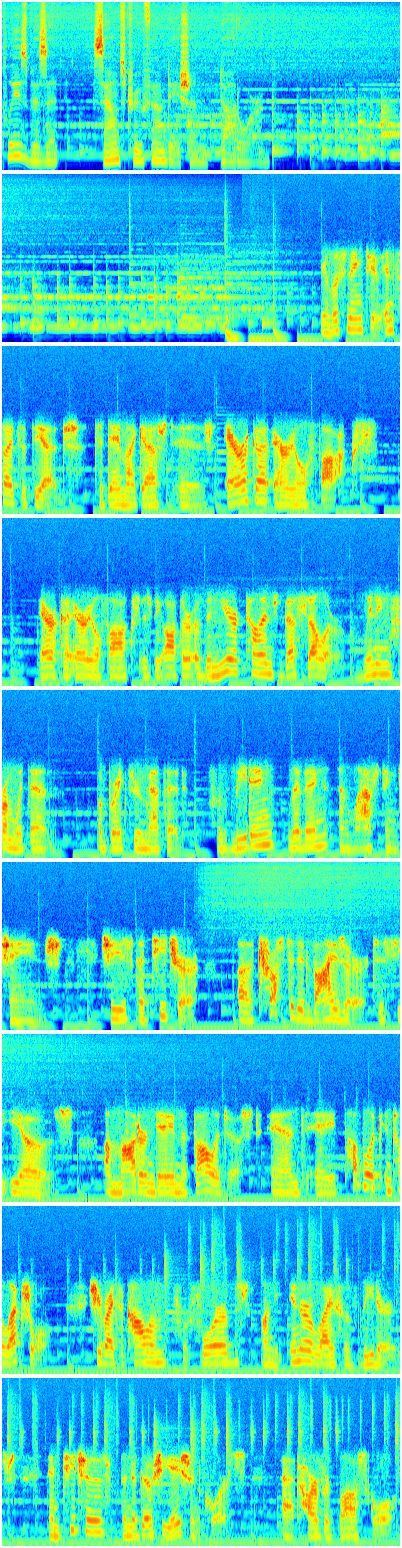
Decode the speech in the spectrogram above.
please visit SoundsTrueFoundation.org. You're listening to Insights at the Edge. Today, my guest is Erica Ariel Fox. Erica Ariel Fox is the author of the New York Times bestseller, Winning from Within A Breakthrough Method for Leading, Living, and Lasting Change. She's a teacher a trusted advisor to CEOs, a modern day mythologist, and a public intellectual. She writes a column for Forbes on the inner life of leaders and teaches the negotiation course at Harvard Law School.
